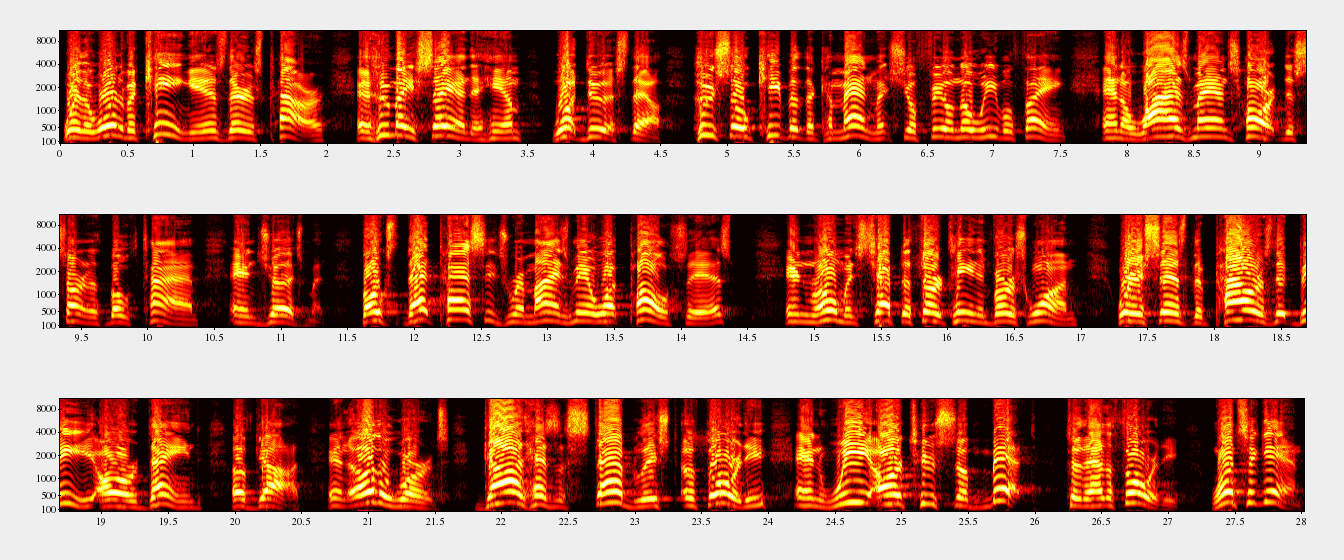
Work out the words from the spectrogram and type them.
Where the word of a king is, there is power. And who may say unto him, What doest thou? Whoso keepeth the commandment shall feel no evil thing. And a wise man's heart discerneth both time and judgment. Folks, that passage reminds me of what Paul says in Romans chapter 13 and verse 1, where it says, The powers that be are ordained of God. In other words, God has established authority, and we are to submit to that authority. Once again,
